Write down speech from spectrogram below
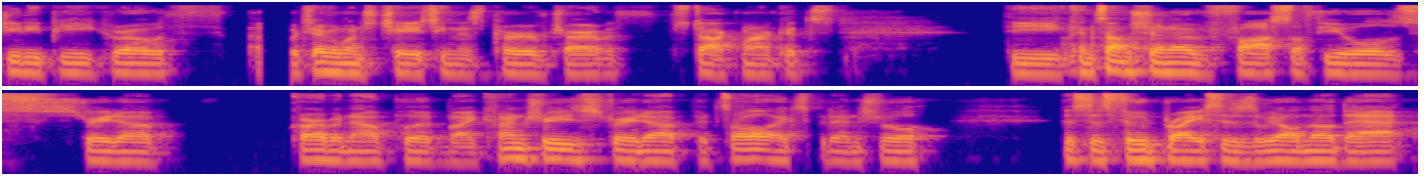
GDP growth, uh, which everyone's chasing this curve chart with stock markets. The consumption of fossil fuels straight up carbon output by countries straight up. It's all exponential. This is food prices. We all know that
